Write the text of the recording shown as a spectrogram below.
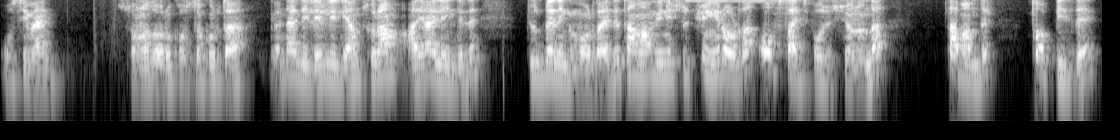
Osimen. Sona doğru Costa Curta. Gönderdi ileri Lilian. Turam ayağıyla indirdi. Jude Bellingham oradaydı. Tamam. Vinicius Junior orada offside pozisyonunda. Tamamdır. Top bizde.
